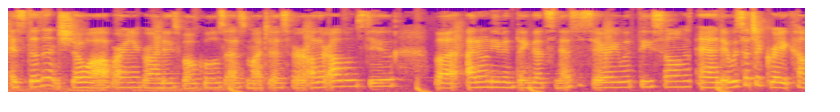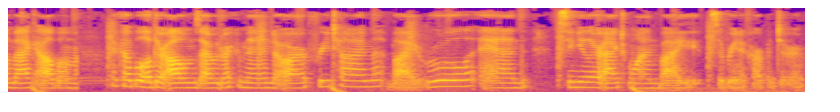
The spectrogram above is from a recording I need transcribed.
it doesn't show off Ariana Grande's vocals as much as her other albums do, but I don't even think that's necessary with these songs. And it was such a great comeback album. A couple other albums I would recommend are Free Time by Ruel and Singular Act 1 by Sabrina Carpenter.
